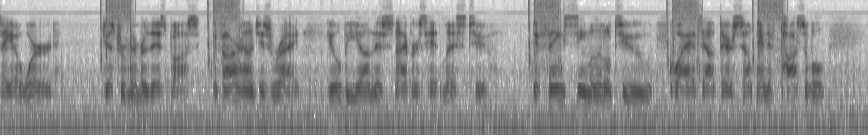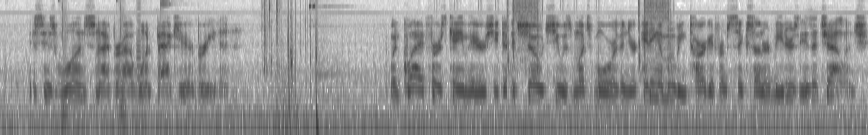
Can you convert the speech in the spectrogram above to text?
say a word. Just remember this, boss. If our hunch is right, you'll be on this sniper's hit list, too. If things seem a little too quiet out there, some, and if possible, this is one sniper I want back here breathing. When Quiet first came here, she did, it showed she was much more than your hitting a moving target from 600 meters is a challenge.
